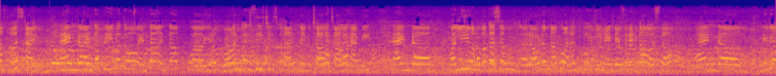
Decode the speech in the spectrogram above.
నా ఫస్ట్ టైం అండ్ ఎంత ప్రేమతో ఎంత ఎంత యూనో వార్మ్గా రిసీవ్ చేసుకున్నారు. నేను చాలా చాలా హ్యాపీ అండ్ uh, మళ్ళీ అవకాశం uh, రావడం నాకు అనంతపూర్కి నేను డెఫినెట్గా వస్తా. అండ్ నివ్యా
